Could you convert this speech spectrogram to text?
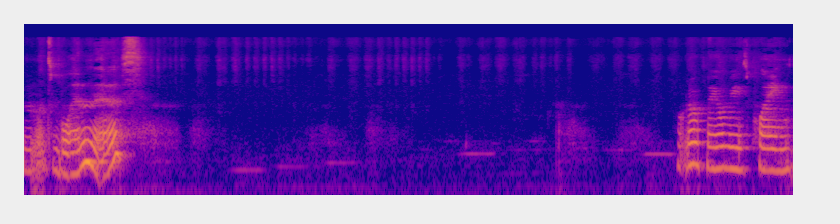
And let's blend this. I don't know if Naomi is playing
